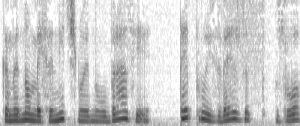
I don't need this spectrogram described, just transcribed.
към едно механично еднообразие, те произвеждат зло.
